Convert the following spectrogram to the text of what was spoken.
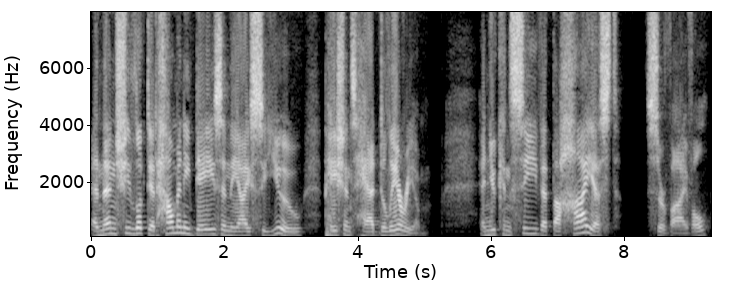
And then she looked at how many days in the ICU patients had delirium. And you can see that the highest survival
